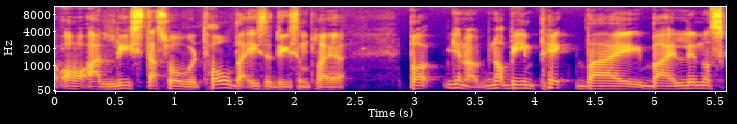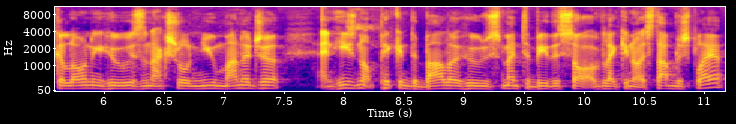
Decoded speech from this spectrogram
or at least that's what we're told that he's a decent player. But you know, not being picked by by Lino Scaloni, who is an actual new manager, and he's not picking Dybala, who's meant to be the sort of like you know established player.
